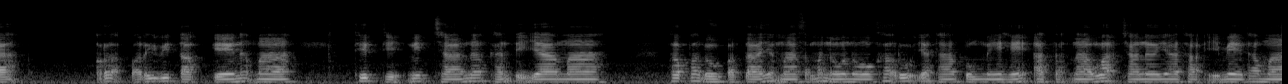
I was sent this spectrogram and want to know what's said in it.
าระปริวิตกเกนะมา ทิฏฐินิจฉานะขันติยามาพัพพรูปตายมาสมโนโนขรุยธาตุมเมเหอัตนาวะชาเนยาธาอิเมธรรมา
